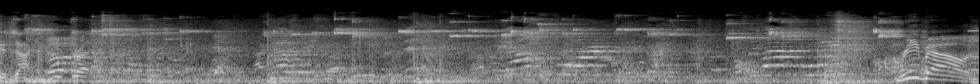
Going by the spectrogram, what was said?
It, Zach. Be a threat. Rebound.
